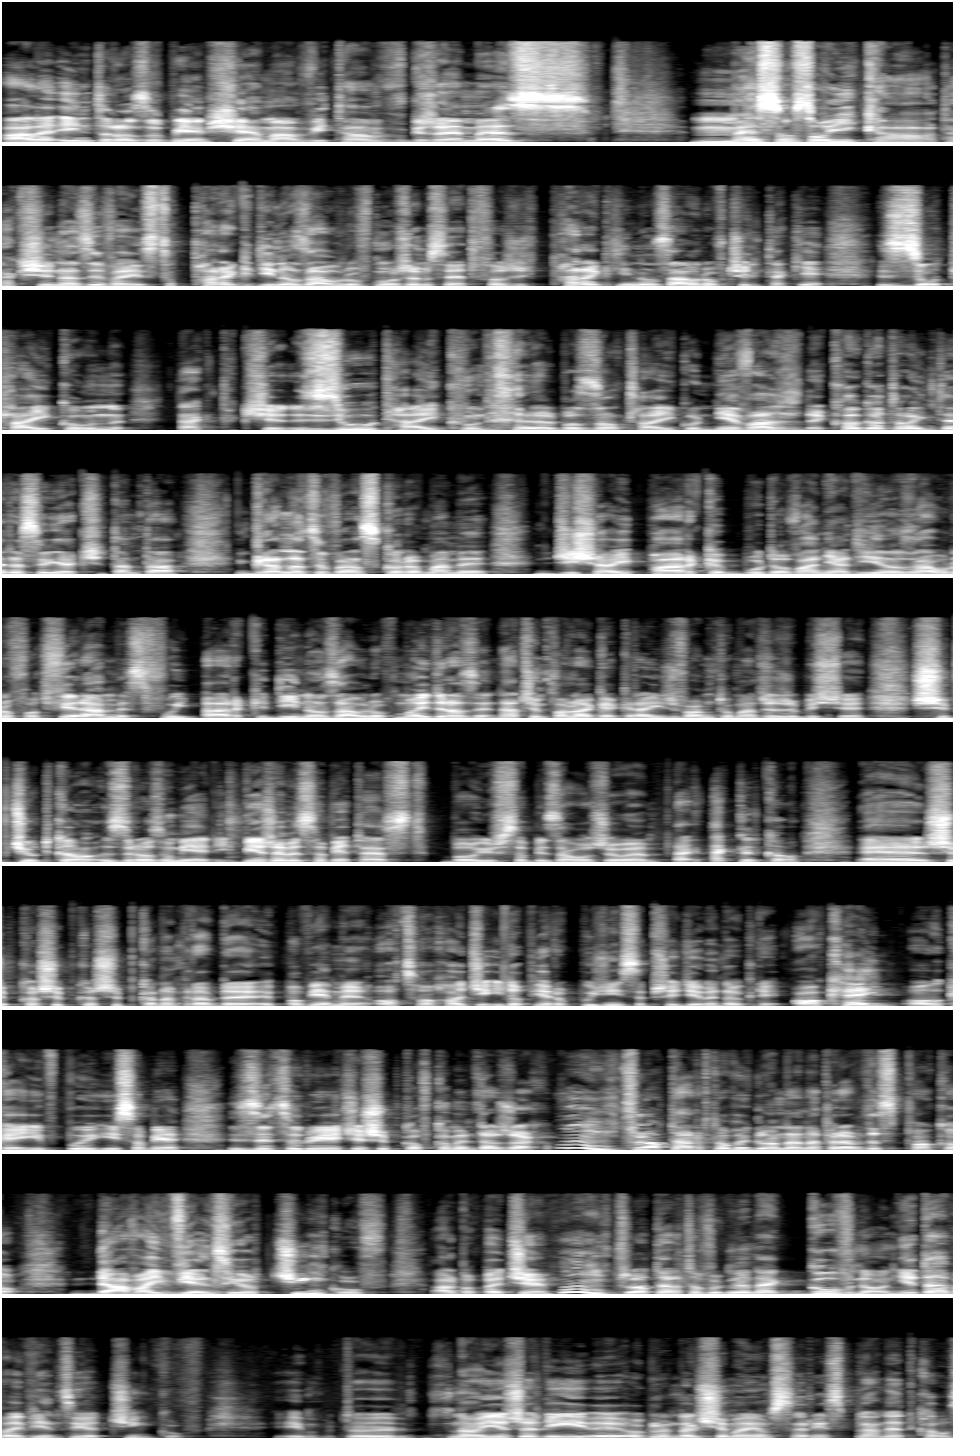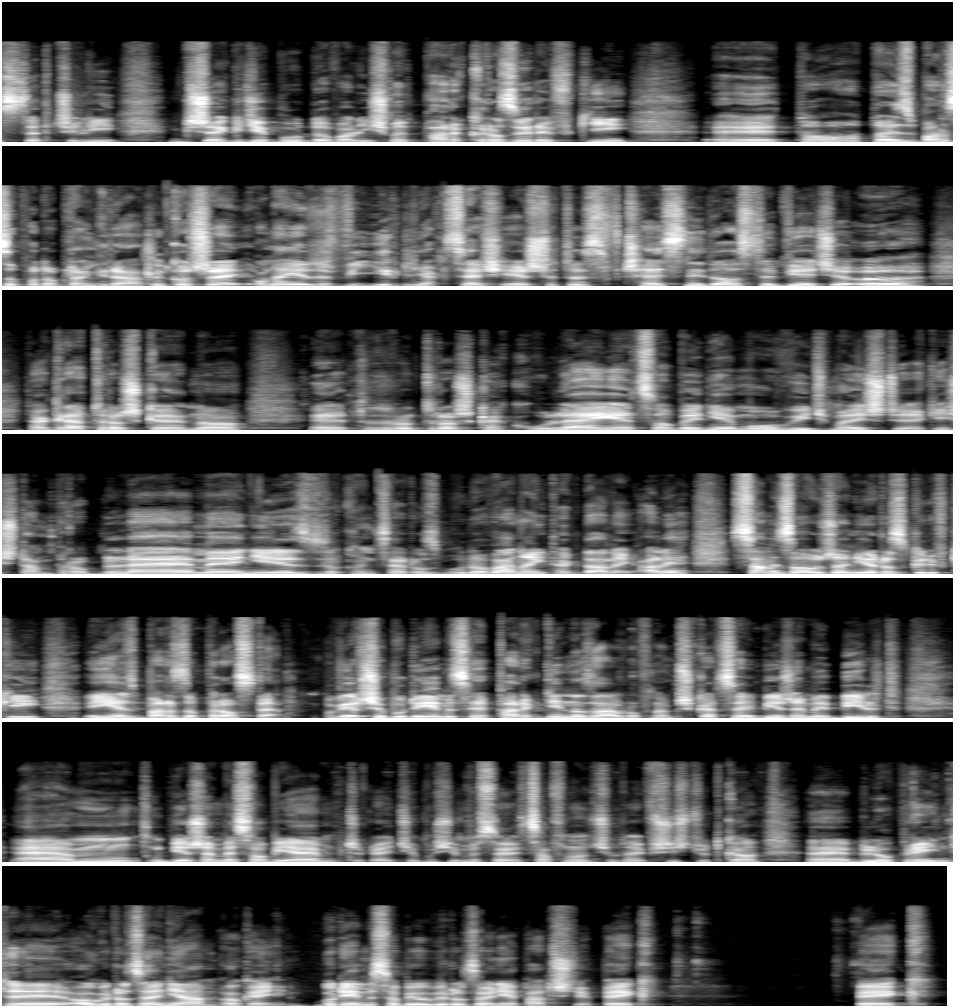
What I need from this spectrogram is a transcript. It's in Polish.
Ale intro zrobiłem siema. Witam w grze Mes... Mesozoika, tak się nazywa. Jest to park dinozaurów. Możemy sobie tworzyć park dinozaurów, czyli takie Zoo Tycoon, tak? Tak się, Zoo Tycoon albo Zoo Tycoon, nieważne. Kogo to interesuje, jak się tam ta gra nazywa, skoro mamy dzisiaj park budowania dinozaurów, otwieramy swój park dinozaurów. Moi drodzy, na czym polega gra, już wam tłumaczę, żebyście szybciutko zrozumieli. Bierzemy sobie test, bo już sobie założyłem. Tak, tak tylko e, szybko, szybko, szybko naprawdę powiemy o co chodzi i dopiero później sobie przejdziemy do gry. Okej? Okay? Okej. Okay. I, I sobie zdecydujecie szybko w komentarzach, mmm, Flotar, to wygląda naprawdę spoko. Dawaj więcej odcinków. Albo powiecie, mmm, Flotar, to wygląda jak gówno, nie dawaj więcej odcinków. No, jeżeli y, oglądaliście moją serię z Planet Coaster, czyli grze, gdzie budowaliśmy park rozrywki, y, to, to jest bardzo podobna gra, tylko że ona jest w Early Accessie. Jeszcze to jest wczesny dostęp, wiecie, ta gra troszkę, no, e, to, troszkę kuleje, co by nie mówić, ma jeszcze jakieś tam problemy, nie jest do końca rozbudowana i tak dalej, ale same założenie rozgrywki jest bardzo proste. Po pierwsze, budujemy sobie park dinozaurów, na przykład sobie bierzemy build, um, bierzemy sobie, czekajcie, musimy sobie cofnąć tutaj wszyściutko. E, blueprinty, ogrodzenia. Ok, budujemy sobie ogrodzenie, patrzcie. Pyk, pyk,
